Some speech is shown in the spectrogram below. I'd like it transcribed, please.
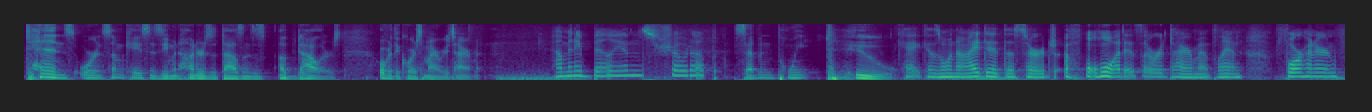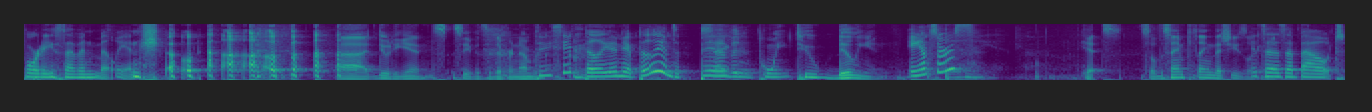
tens or in some cases even hundreds of thousands of dollars over the course of my retirement. How many billions showed up? 7.2. Okay, because when I did the search of what is a retirement plan, 447 million showed up. Uh, do it again. See if it's a different number. Did you say billion? Yeah, billion's a big 7.2 billion answers. hits. So the same thing that she's looking It says about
